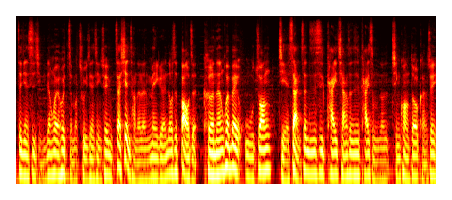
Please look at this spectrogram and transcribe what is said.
这件事情，李登辉会怎么处理这件事情。所以在现场的人，每个人都是抱着可能会被武装解散，甚至是开枪，甚至是开什么的情况都有可能。所以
